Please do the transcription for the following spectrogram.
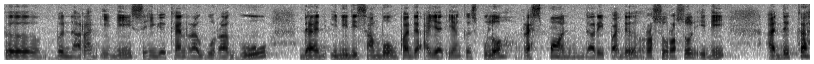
kebenaran ini sehingga kan ragu-ragu dan ini disambung pada ayat yang ke-10 respon daripada rasul-rasul ini adakah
